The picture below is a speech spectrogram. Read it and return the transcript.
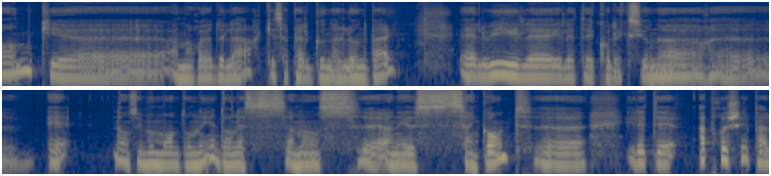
homme qui est euh, amoureux de l'art, qui s'appelle Gunnar Lundberg. Et lui, il, était collectionneur. Euh, et dans un moment donné, dans les années 50, euh, il était approché par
